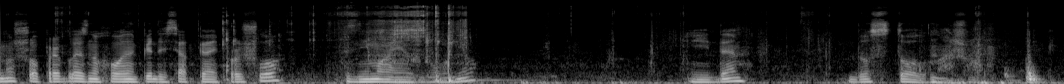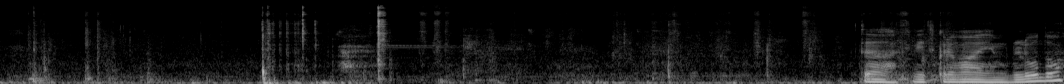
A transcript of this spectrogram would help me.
Ну що, приблизно хвилин 55 пройшло. Знімаємо з вогню. І йдемо до столу нашого. Так, відкриваємо блюдо.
